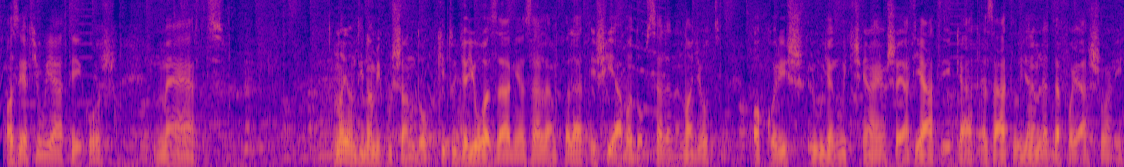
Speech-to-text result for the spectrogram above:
Azért jó játékos, mert nagyon dinamikusan dob, ki tudja jól zárni az ellenfelet, és hiába dobsz ellene nagyot, akkor is ő ugyanúgy csinálja a saját játékát, ezáltal ugye nem lehet befolyásolni.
